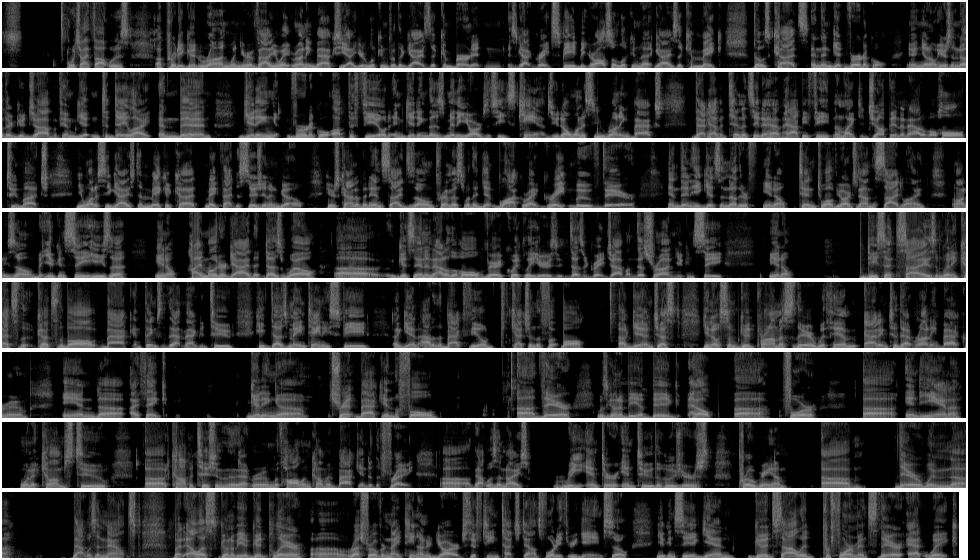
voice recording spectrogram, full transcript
which I thought was a pretty good run. When you evaluate running backs, yeah, you're looking for the guys that can burn it and has got great speed, but you're also looking at guys that can make those cuts and then get vertical. And, you know, here's another good job of him getting to daylight and then getting vertical up the field and getting as many yards as he can. You don't want to see running backs that have a tendency to have happy feet and like to jump in and out of a hole too much. You want to see guys to make a cut, make that decision, and go. Here's kind of an inside zone premise where they didn't block right. Great move there. And then he gets another, you know, 10, 12 yards down the sideline on his own. But you can see he's a, you know, high motor guy that does well. Uh, gets in and out of the hole very quickly. Here's does a great job on this run. You can see you know, decent size when he cuts the cuts the ball back and things of that magnitude. He does maintain his speed. Again, out of the backfield, catching the football. Again, just you know, some good promise there with him adding to that running back room, and uh, I think getting uh, Trent back in the fold uh, there was going to be a big help uh, for uh, Indiana when it comes to uh, competition in that room with Howland coming back into the fray. Uh, that was a nice re-enter into the Hoosiers program um, there when uh, that was announced. But Ellis going to be a good player. Uh, rushed over 1,900 yards, 15 touchdowns, 43 games. So you can see again good, solid performance there at Wake.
